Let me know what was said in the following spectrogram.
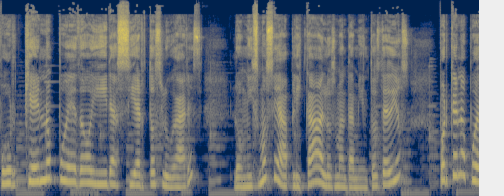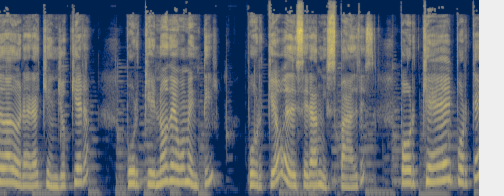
¿Por qué no puedo ir a ciertos lugares? Lo mismo se aplica a los mandamientos de Dios. ¿Por qué no puedo adorar a quien yo quiera? ¿Por qué no debo mentir? ¿Por qué obedecer a mis padres? ¿Por qué y por qué?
